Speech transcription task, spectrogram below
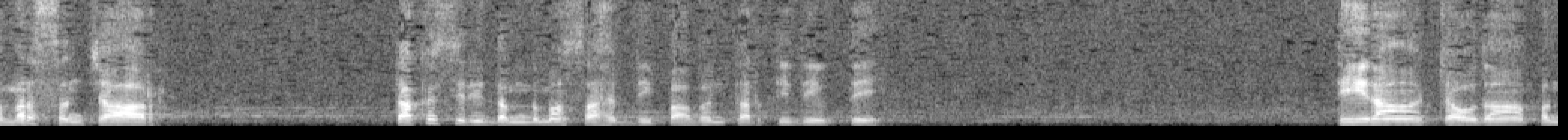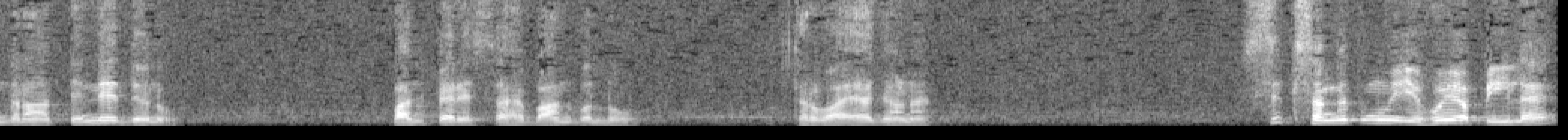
ਅਮਰ ਸੰਚਾਰ ਤਖਤ ਸ੍ਰੀ ਦਮਦਮਾ ਸਾਹਿਬ ਦੀ ਪਾਵਨ ਧਰਤੀ ਦੇ ਉੱਤੇ 13 14 15 ਤਿੰਨੇ ਦਿਨੋਂ ਪੰਜ ਪਿਆਰੇ ਸਾਹਿਬਾਨ ਵੱਲੋਂ ਕਰਵਾਇਆ ਜਾਣਾ। ਸਿੱਖ ਸੰਗਤ ਨੂੰ ਇਹੋ ਹੀ ਅਪੀਲ ਹੈ,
